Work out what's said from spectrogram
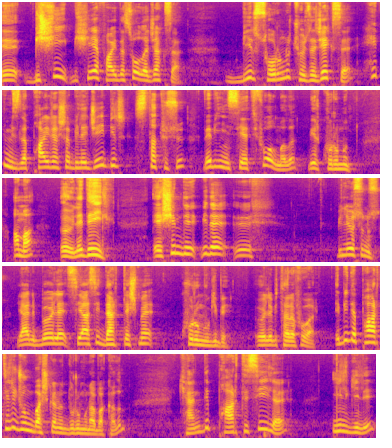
e, bir şey bir şeye faydası olacaksa, bir sorunu çözecekse hepimizle paylaşabileceği bir statüsü ve bir inisiyatifi olmalı bir kurumun. Ama öyle değil. E şimdi bir de e, biliyorsunuz yani böyle siyasi dertleşme kurumu gibi öyle bir tarafı var. E bir de partili cumhurbaşkanı durumuna bakalım. Kendi partisiyle ilgili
